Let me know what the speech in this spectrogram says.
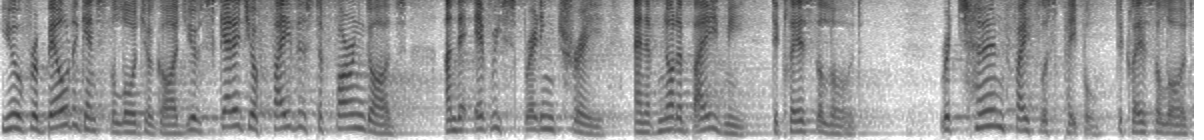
You have rebelled against the Lord your God. You have scattered your favours to foreign gods under every spreading tree and have not obeyed me, declares the Lord. Return, faithless people, declares the Lord,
